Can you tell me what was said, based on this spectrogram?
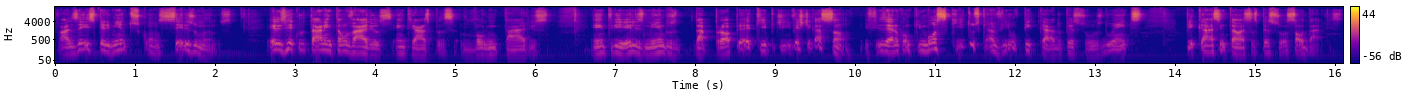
fazer experimentos com seres humanos. Eles recrutaram então vários, entre aspas, voluntários, entre eles membros da própria equipe de investigação, e fizeram com que mosquitos que haviam picado pessoas doentes picassem então essas pessoas saudáveis.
